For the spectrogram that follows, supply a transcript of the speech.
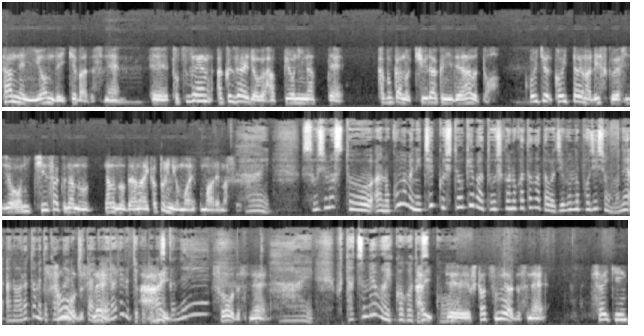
丹念に読んでいけばですね、うん、えー、突然悪材料が発表になって株価の急落に出会うと。こういったようなリスクが非常に小さくなるのなるのではないかというふうに思思われます、はい、そうしますとあの、こまめにチェックしておけば、投資家の方々は自分のポジションもね、あの改めて考える機会が得られるということですかね。そうですね。はい。二つ目はいかがですか？はい、えー、二つ目はですね、最近、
